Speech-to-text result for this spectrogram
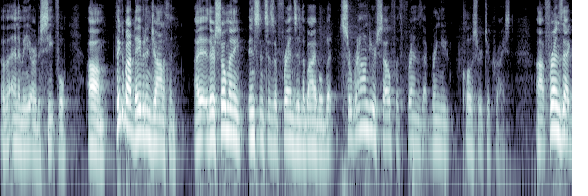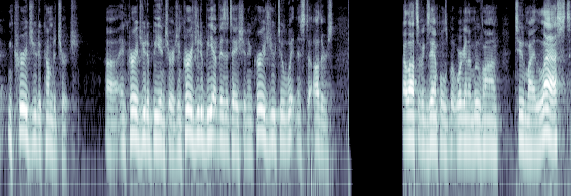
of an enemy are deceitful. Um, think about David and Jonathan. I, there's so many instances of friends in the Bible, but surround yourself with friends that bring you closer to Christ. Uh, friends that encourage you to come to church, uh, encourage you to be in church, encourage you to be at visitation, encourage you to witness to others. Got lots of examples, but we're going to move on to my last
